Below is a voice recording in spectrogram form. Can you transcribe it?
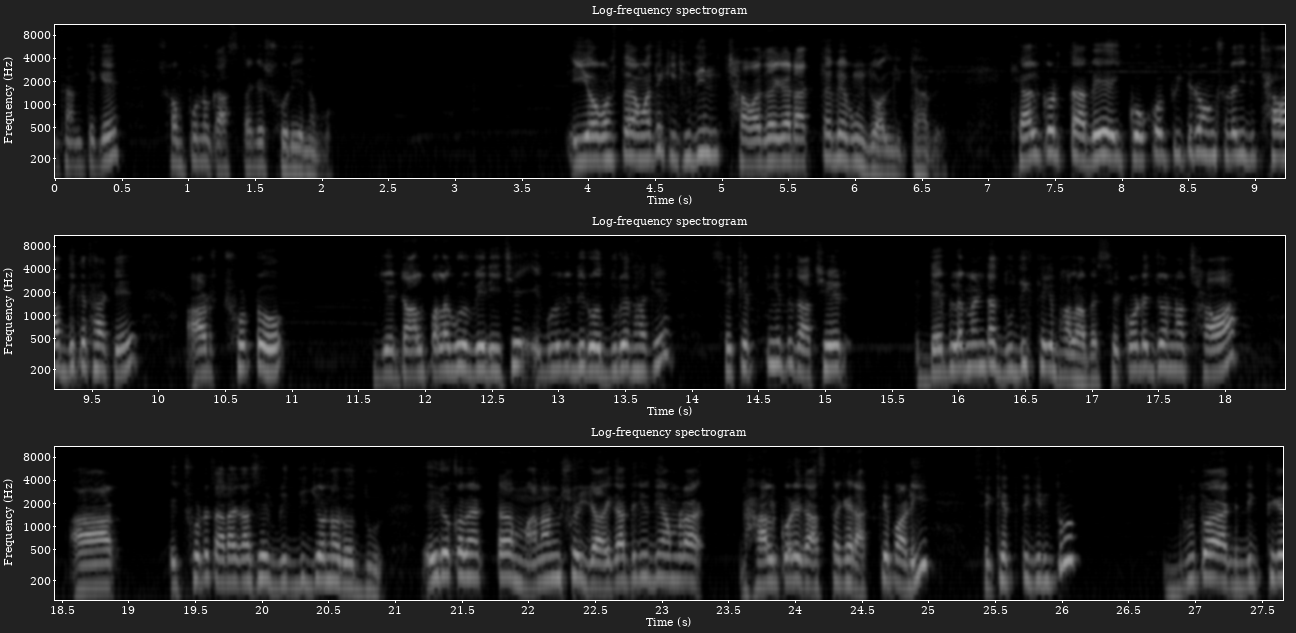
এখান থেকে সম্পূর্ণ গাছটাকে সরিয়ে নেব। এই অবস্থায় আমাদের কিছুদিন ছাওয়া জায়গায় রাখতে হবে এবং জল দিতে হবে। খেয়াল করতে হবে এই কোকোপিটের অংশটা যদি ছাওয়ার দিকে থাকে আর ছোট যে ডালপালাগুলো বেরিয়েছে, এগুলো যদি রোদ্দুরে থাকে, সেক্ষেত্রে কিন্তু গাছের ডেভেলপমেন্টটা দুদিক থেকে ভালো হবে। শেকড়ের জন্য ছাওয়া আর এই ছোটো চারা গাছের বৃদ্ধির জন্য রোদ্দুর। এইরকম একটা মানানসই জায়গাতে যদি আমরা ঢাল করে গাছটাকে রাখতে পারি, সেক্ষেত্রে কিন্তু দ্রুত একদিক থেকে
